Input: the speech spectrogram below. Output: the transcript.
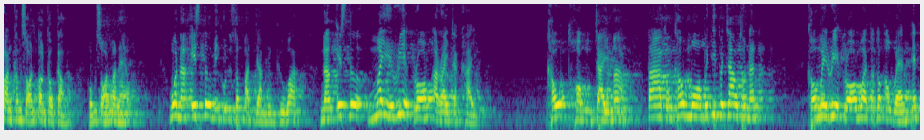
ฟังคำสอนตอนเก่าๆ ผมสอนมาแล้ว ว่านางเอสเตอร์มีคุณสมบัติอย่างหนึ่งคือว่านางเอสเตอร์ไม่เรียกร้องอะไรจากใคร เขาทอมใจมาก ตาของเขามองไปที่พระเจ้าเท่านั้น เขาไม่เรียกร้องว่าจะต้องเอาแหวนเพชร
